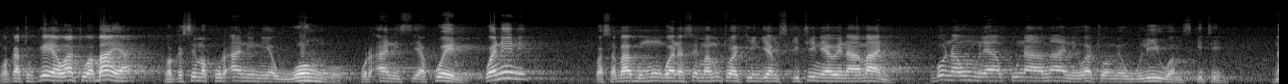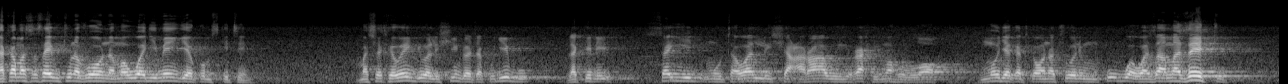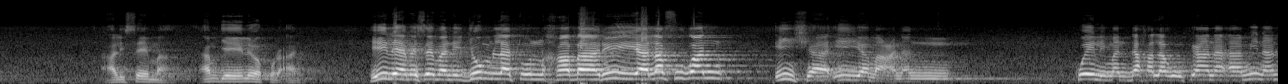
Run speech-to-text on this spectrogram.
Wakatokea watu wabaya wakasema Qur'ani ni ya uongo, Qur'ani si ya kweli. Kwa nini? Kwa sababu Mungu anasema mtu akiingia msikitini awe na amani. Mbona umle hakuna amani? Watu wameuliwa msikitini, na kama sasa hivi tunavyoona mauaji mengi yako msikitini. Mashehe wengi walishindwa cha kujibu, lakini Sayyid Mutawalli Sha'rawi rahimahullah, mmoja katika wanachuoni mkubwa wa zama zetu, alisema amjaelewa Qur'an hile amesema ni jumlatun khabariya lafdhan inshaiya ma'nan. Kweli man dakhalahu kana aminan,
